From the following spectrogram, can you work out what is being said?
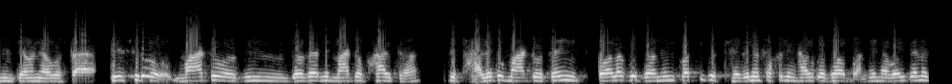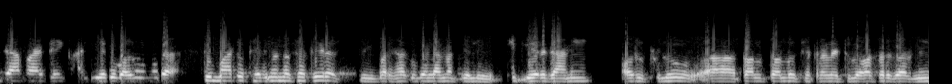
निम्त्याउने अवस्था। तेस्रो माटो जुन जग्गाले माटो फाल्छ त्यो फालेको माटो चाहिँ तलको जमिन कतिको थेग्न सक्ने खालको छ भन्ने नभइकन जहाँ पाए त्यहीँ फालिएको भएन हुँदा त्यो माटो थेग्न नसकेर बर्खाको बेलामा त्यसले चिप्लिएर जाने अरू ठुलो तल तल्लो क्षेत्रलाई ठुलो असर गर्ने।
